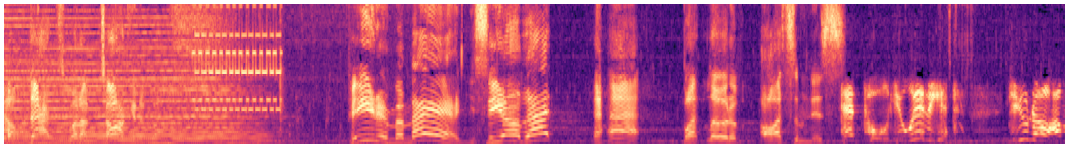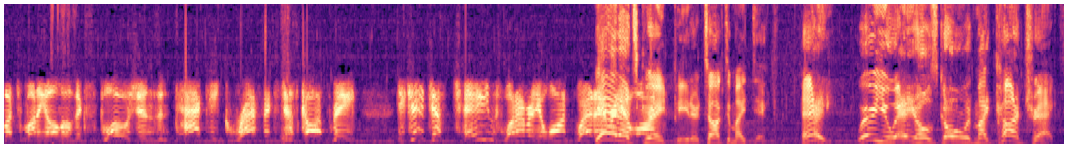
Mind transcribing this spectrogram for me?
fuck? That's what I'm talking about. Peter, my man, you see all that? Buttload of awesomeness. Deadpool, you idiot! Do you know how much money all those explosions and tacky graphics just cost me? You can't just change whatever you want, whenever Yeah, you that's want. great, Peter. Talk to my dick. Hey, where are you a-holes going with my contract?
